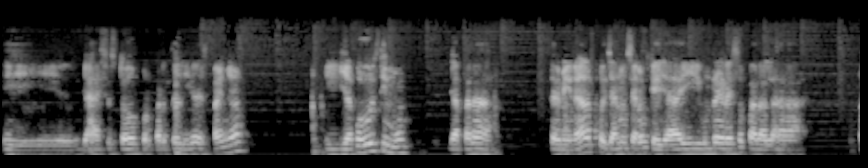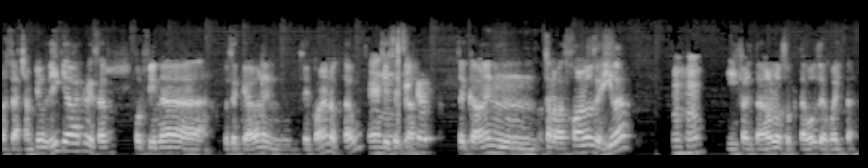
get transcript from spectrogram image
Y ya eso es todo por parte de la Liga de España. Y ya por último, ya para terminar, pues ya anunciaron que ya hay un regreso para la pues la Champions League ya va a regresar por fin a, pues se quedaron en, se quedaron en octavo. sí, se, quedaron, en, o sea, nomás jugaron los de ida y faltaron los octavos de vuelta.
